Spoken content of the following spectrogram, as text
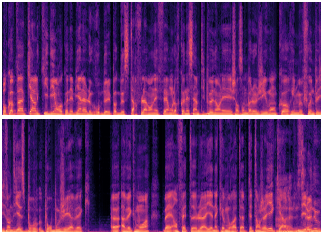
Pourquoi pas Carl qui dit on reconnaît bien là le groupe de l'époque de Starflame en effet, on le reconnaissait un petit peu dans les chansons de Balogie ou encore il me faut une petite andillaise pour, pour bouger avec euh, avec moi. Ben en fait le Aya Nakamura t'as peut-être enjaillé. Ah, je Dis-le sais. nous.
